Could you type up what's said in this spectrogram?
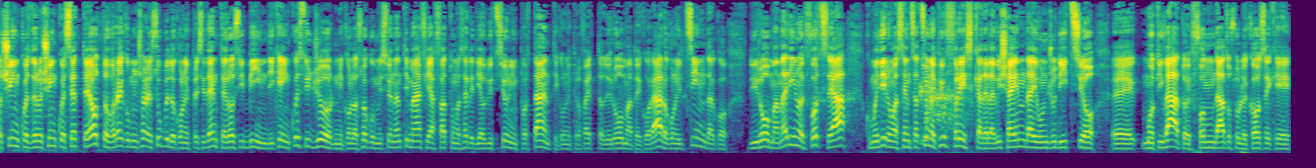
05 0578. Vorrei cominciare subito con il presidente Rosi Bindi, che in questi giorni con la sua commissione antimafia ha fatto una serie di audizioni importanti con il prefetto di Roma Pecoraro, con il sindaco di Roma Marino e forse ha, come dire, una sensazione più fresca della vicenda e un giudizio eh, motivato e fondato sulle cose che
